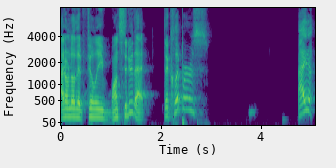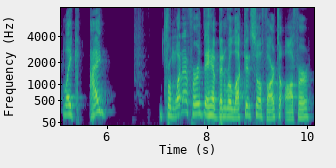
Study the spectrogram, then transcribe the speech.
I don't know that Philly wants to do that. The Clippers I like I from what I've heard they have been reluctant so far to offer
